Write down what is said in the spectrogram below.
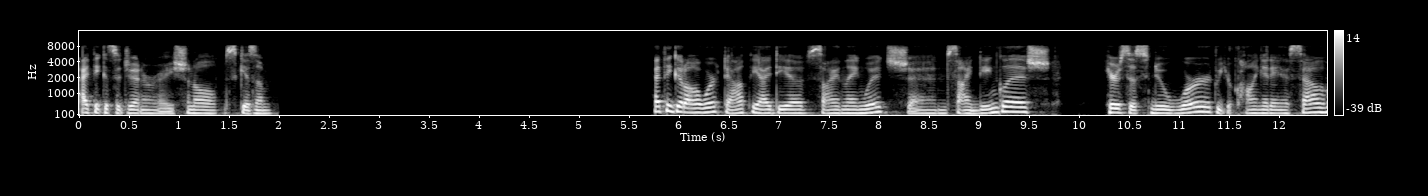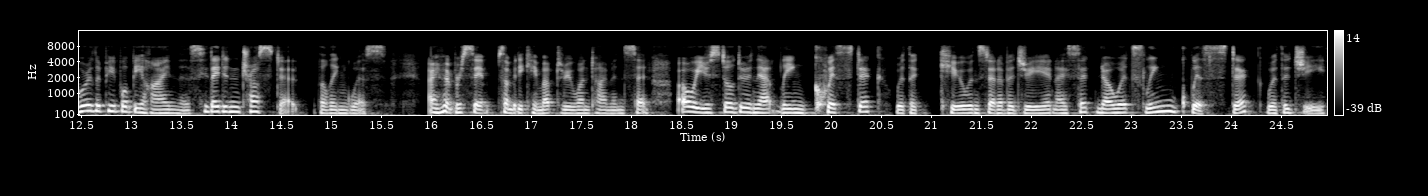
I think it's a generational schism. I think it all worked out the idea of sign language and signed English here's this new word, you're calling it ASL. Who are the people behind this? They didn't trust it, the linguists. I remember saying, somebody came up to me one time and said, Oh, are you still doing that linguistic with a Q instead of a G? And I said, No, it's linguistic with a G.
